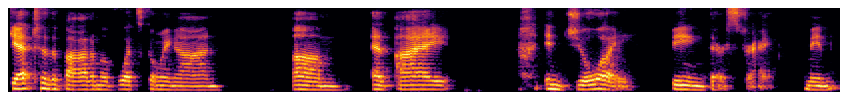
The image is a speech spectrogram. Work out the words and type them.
get to the bottom of what's going on. Um, and I enjoy being their strength. I mean,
